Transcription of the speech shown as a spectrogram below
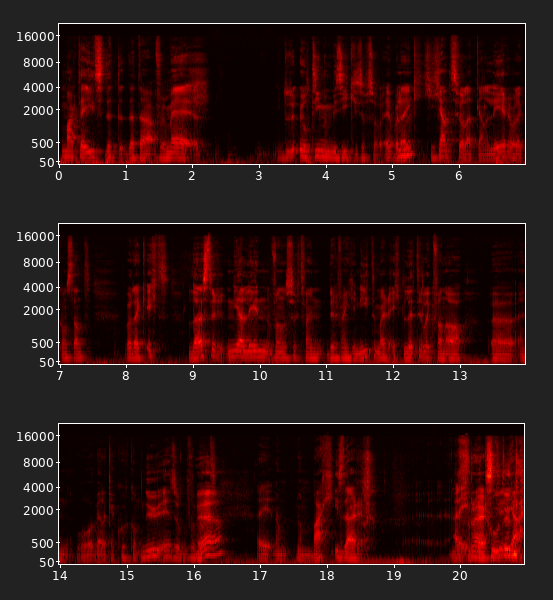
maakt dat iets dat, dat dat voor mij de ultieme muziek is of zo. Hè, waar Mhm. ik gigantisch veel uit kan leren, waar ik constant, waar ik echt luister, niet alleen van een soort van ervan genieten, maar echt letterlijk van, oh, eh, en oh, welk akkoord komt nu? Hè, zo bijvoorbeeld. Ja, ja. Allee, een, een Bach is daar. eh, allee, Vrij goed in. Ja.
